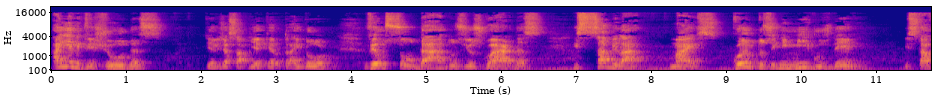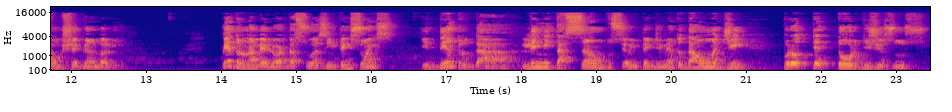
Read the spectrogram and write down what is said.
Aí ele vê Judas, que ele já sabia que era o traidor, vê os soldados e os guardas, e sabe lá mais quantos inimigos dele estavam chegando ali. Pedro, na melhor das suas intenções e dentro da limitação do seu entendimento, dá uma de protetor de Jesus.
